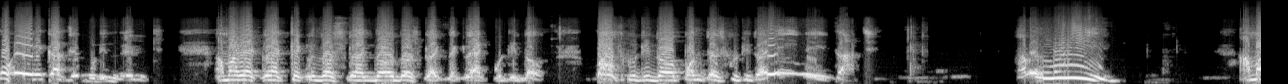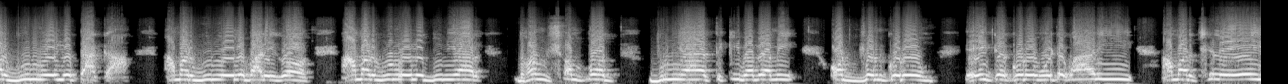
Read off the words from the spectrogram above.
মোহের কাছে মুড়িদ হয়ে গেছি। আমার এক লাখ থাকলে দশ লাখ দাও, দশ লাখ থাকলে এক কোটি দাও, পাঁচ কোটি দাও, পঞ্চাশ কোটি দাও, এই এই তো আছে। আমি মুড়িদ। আমার গুরু হইল টাকা, আমার গুরু হইল বাড়িঘর, আমার গুরু হইল দুনিয়ার ধন সম্পদ, দুনিয়াতে কীভাবে আমি অর্জন করুম, এইটা করুম, ওইটা। আরে, আমার ছেলে এই,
